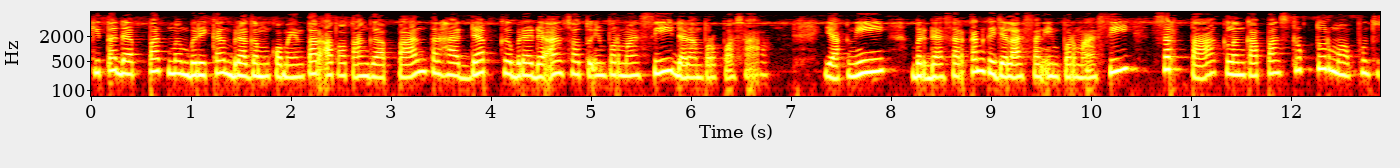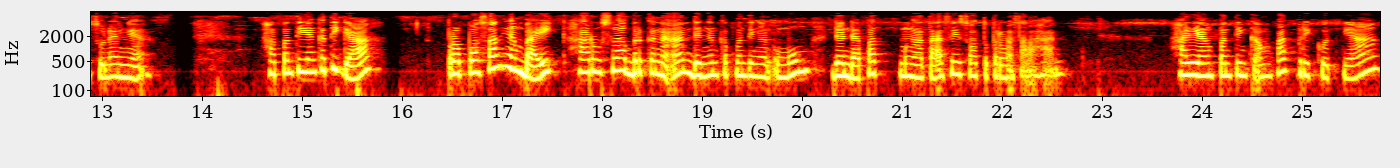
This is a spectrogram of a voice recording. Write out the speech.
kita dapat memberikan beragam komentar atau tanggapan terhadap keberadaan suatu informasi dalam proposal yakni berdasarkan kejelasan informasi serta kelengkapan struktur maupun susunannya. Hal penting yang ketiga, proposal yang baik haruslah berkenaan dengan kepentingan umum dan dapat mengatasi suatu permasalahan. Hal yang penting keempat berikutnya,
